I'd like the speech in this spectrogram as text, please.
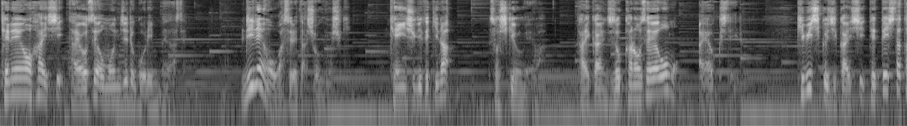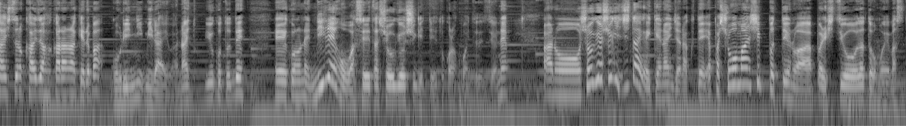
懸念を排し、多様性を重んじる五輪目指せ。理念を忘れた商業主義。権威主義的な組織運営は、大会の持続可能性をも危うくしている。厳しく自戒し、徹底した体質の改善を図らなければ、五輪に未来はないということで、えー、このね、理念を忘れた商業主義っていうところがポイントですよね。あのー、商業主義自体がいけないんじゃなくて、やっぱショーマンシップっていうのはやっぱり必要だと思います。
